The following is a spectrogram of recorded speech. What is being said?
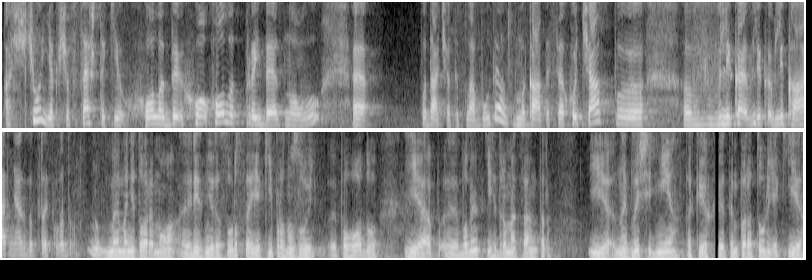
А що, якщо все ж таки холоди, хо- холод прийде знову? Е, Подача тепла буде вмикатися, хоча б е, в, ліка, в, ліка, в лікарнях, до прикладу. Ну, Ми моніторимо е, різні ресурси, які прогнозують е, погоду. Є е, Волинський гідрометцентр. І найближчі дні таких температур, які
